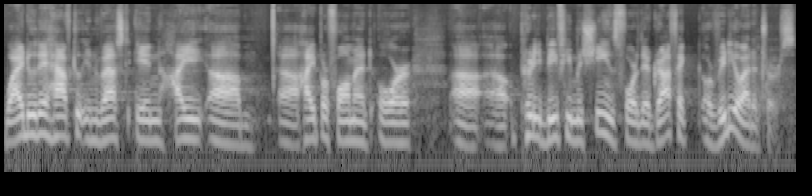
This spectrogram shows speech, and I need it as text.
why do they have to invest in high, um, uh, high performant or uh, uh, pretty beefy machines for their graphic or video editors?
